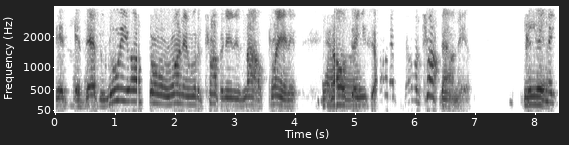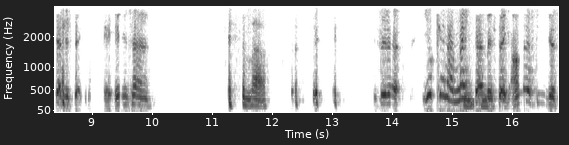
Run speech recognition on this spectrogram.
If, if that's Louis Armstrong running with a trumpet in his mouth, playing it, and all of a sudden you say, "Oh, that's Donald Trump down there," could they Yeah. make that mistake at any time? It's. You see that? You cannot make that mm-hmm. mistake unless you just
